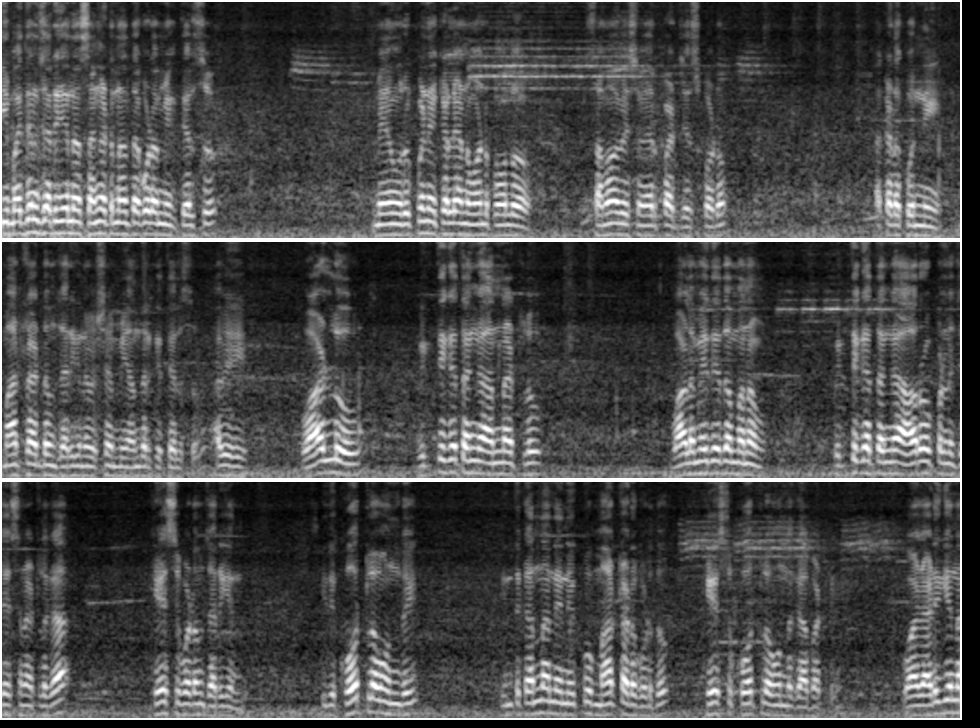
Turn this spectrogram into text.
ఈ మధ్యన జరిగిన సంఘటన అంతా కూడా మీకు తెలుసు. మేము రుక్మిణి కళ్యాణ మండపంలో సమావేశం ఏర్పాటు చేసుకోవడం అక్కడ కొన్ని మాట్లాడడం జరిగిన విషయం మీ అందరికీ తెలుసు. అవి వాళ్ళు వ్యక్తిగతంగా అన్నట్లు వాళ్ళ మీద ఏదో మనం వ్యక్తిగతంగా ఆరోపణలు చేసినట్లుగా కేసు ఇవ్వడం జరిగింది. ఇది కోర్టులో ఉంది. ఇంతకన్నా నేను ఎక్కువ మాట్లాడకూడదు. కేసు కోర్టులో ఉంది కాబట్టి. వాళ్ళు అడిగిన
